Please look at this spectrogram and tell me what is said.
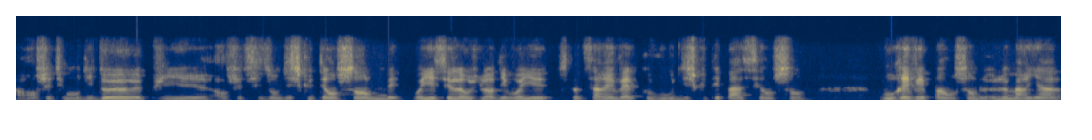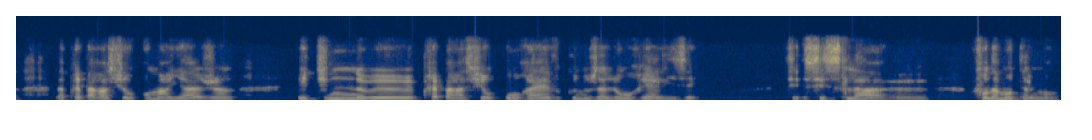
Alors ensuite, ils m'ont dit deux, et puis ensuite, ils ont discuté ensemble. Mais vous voyez, c'est là où je leur dis, vous voyez, ça, révèle que vous discutez pas assez ensemble. Vous rêvez pas ensemble. Le mariage, la préparation au mariage est une euh, préparation au rêve que nous allons réaliser. C'est cela euh, fondamentalement.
